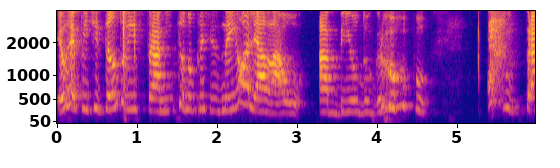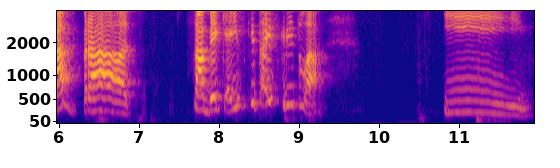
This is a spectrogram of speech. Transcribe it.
Eu repeti tanto isso para mim que eu não preciso nem olhar lá o, a bio do grupo para saber que é isso que está escrito lá. E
